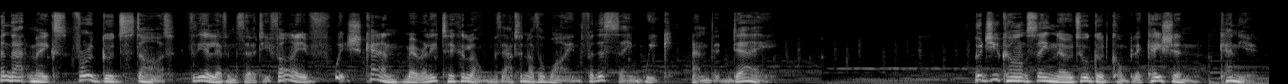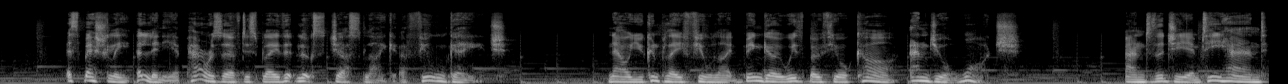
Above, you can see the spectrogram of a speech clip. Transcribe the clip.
and that makes for a good start for the 1135, which can merrily tick along without another wine for the same week and a day. But you can't say no to a good complication, can you? Especially a linear power reserve display that looks just like a fuel gauge. Now you can play fuel light bingo with both your car and your watch and the GMT hand,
